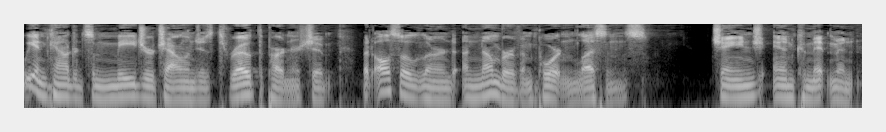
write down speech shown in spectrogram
We encountered some major challenges throughout the partnership, but also learned a number of important lessons. Change and commitment.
